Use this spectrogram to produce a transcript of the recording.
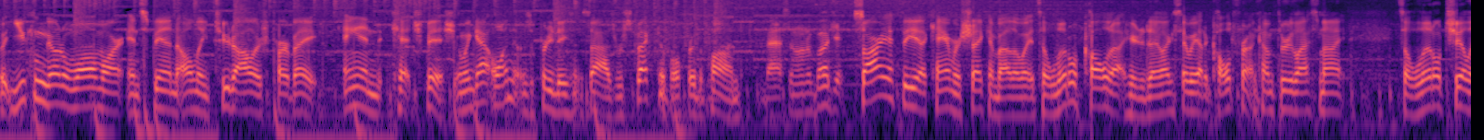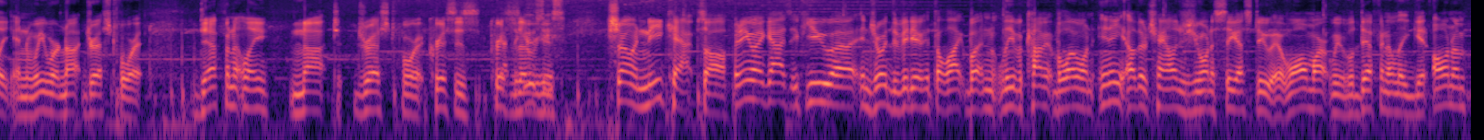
But you can go to Walmart and spend only $2 per bait and catch fish. And we got one that was a pretty decent size, respectable for the pond. Bassing on a budget. Sorry if the uh, camera's shaking by the way. It's a little cold out here today. Like I said, we had a cold front come through last night. It's a little chilly and we were not dressed for it. Definitely not dressed for it. Chris is Chris Got is over here. Showing kneecaps off. But anyway, guys, if you uh, enjoyed the video, hit the like button. Leave a comment below on any other challenges you want to see us do at Walmart. We will definitely get on them.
